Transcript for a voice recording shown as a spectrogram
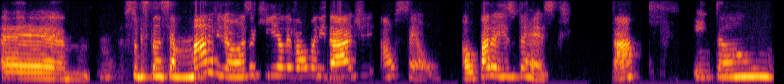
é, substância maravilhosa que ia levar a humanidade ao céu, ao paraíso terrestre, tá? Então,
